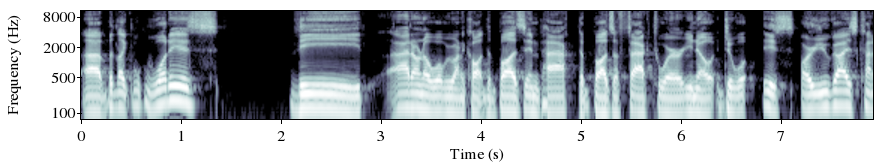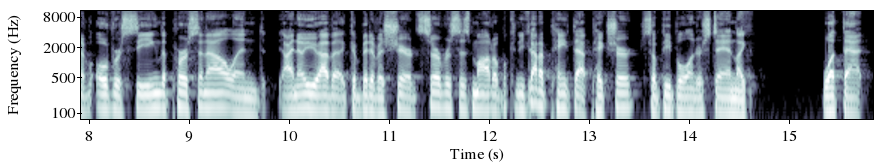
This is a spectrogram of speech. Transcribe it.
Uh, but like, what is the I don't know what we want to call it, the buzz impact, the buzz effect, where, you know, do is are you guys kind of overseeing the personnel? And I know you have a, a bit of a shared services model, but can you kind of paint that picture so people understand like what that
